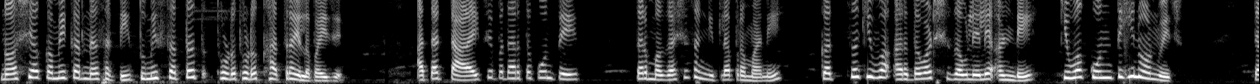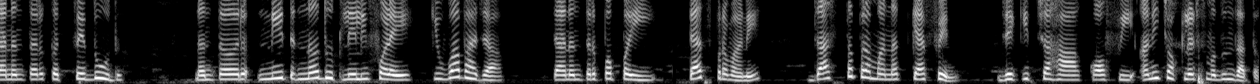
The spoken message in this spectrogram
नॉशिया कमी करण्यासाठी तुम्ही सतत थोडं थोडं खात राहिलं पाहिजे. आता टाळायचे पदार्थ कोणते? तर मगाशी सांगितल्याप्रमाणे कच्चं किंवा अर्धवट शिजवलेले अंडे किंवा कोणतेही नॉनव्हेज त्यानंतर कच्चे दूध नंतर नीट न धुतलेली फळे किंवा भाज्या त्यानंतर पपई त्याचप्रमाणे जास्त प्रमाणात कॅफेन जे की चहा कॉफी आणि चॉकलेट्समधून जातं.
